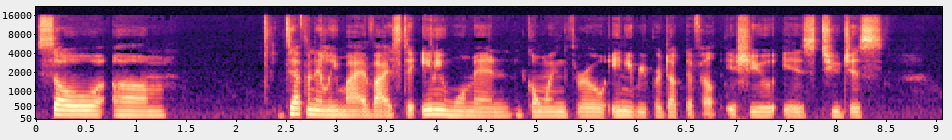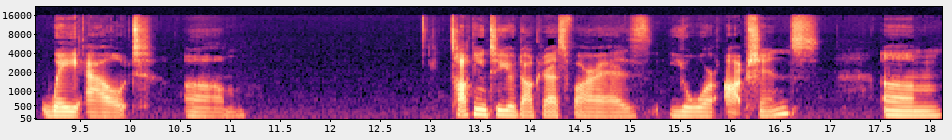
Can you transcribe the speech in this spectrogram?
so, um, definitely my advice to any woman going through any reproductive health issue is to just weigh out um, talking to your doctor as far as your options. Um,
